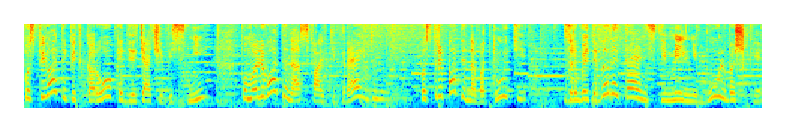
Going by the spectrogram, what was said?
поспівати під караоке дитячі пісні, помалювати на асфальті крейдою, пострибати на батуті, зробити велетенські мильні бульбашки,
